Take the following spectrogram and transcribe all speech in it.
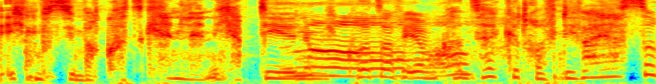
ich muss die mal kurz kennenlernen. Ich habe die nämlich kurz auf ihrem Konzert getroffen. Die war ja so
